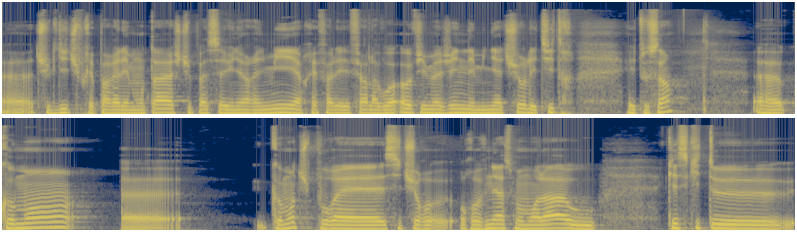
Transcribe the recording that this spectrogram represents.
Euh, tu le dis, tu préparais les montages, tu passais une heure et demie, après fallait faire la voix off, j'imagine, les miniatures, les titres et tout ça. Euh, comment, euh, comment tu pourrais, si tu re revenais à ce moment-là, ou qu'est-ce qui te,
